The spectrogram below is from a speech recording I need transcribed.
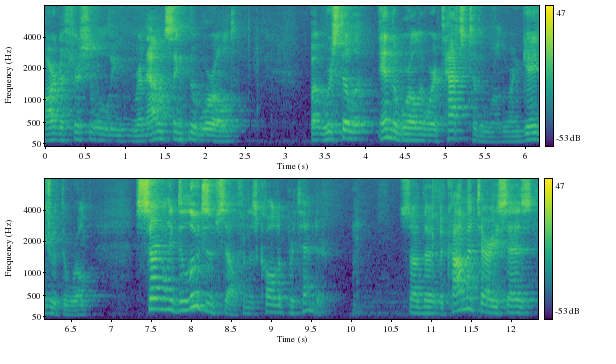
artificially renouncing the world, but we're still in the world and we're attached to the world, we're engaged with the world, certainly deludes himself and is called a pretender. So the, the commentary says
